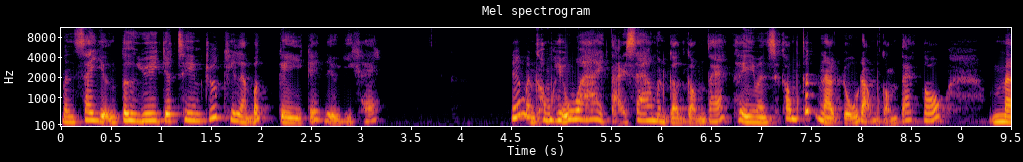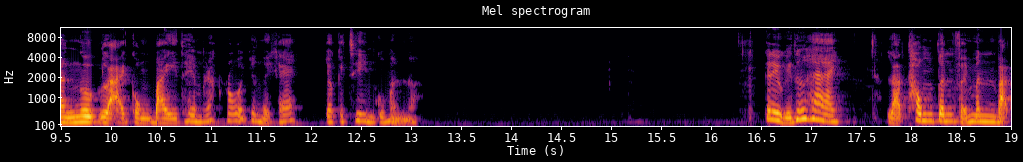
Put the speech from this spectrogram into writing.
Mình xây dựng tư duy cho team trước khi làm bất kỳ cái điều gì khác nếu mình không hiểu why, tại sao mình cần cộng tác thì mình sẽ không cách nào chủ động cộng tác tốt, mà ngược lại còn bày thêm rắc rối cho người khác, cho cái team của mình nữa. Cái điều kiện thứ hai là thông tin phải minh bạch.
